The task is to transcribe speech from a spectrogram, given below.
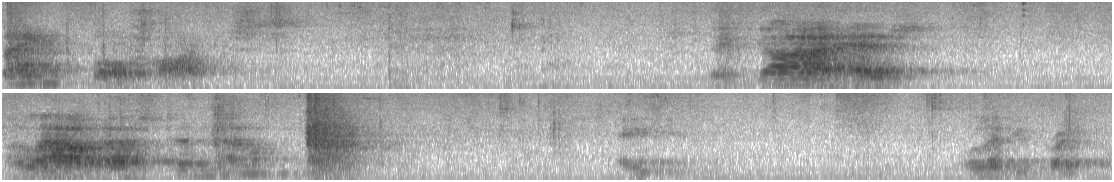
thankful hearts. That God has allowed us to know. Amen. Well, let me pray for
